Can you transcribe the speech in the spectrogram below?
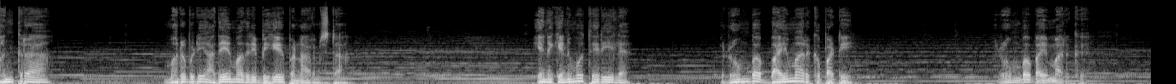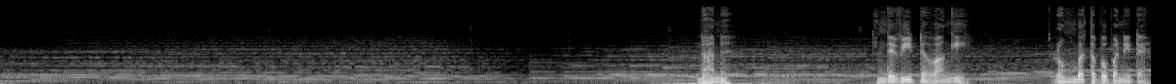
மந்த்ரா மறுபடியும் அதே மாதிரி பிஹேவ் பண்ண ஆரம்பிச்சிட்டா. எனக்கு என்னமோ தெரியல. ரொம்ப பயமா இருக்கு பாட்டி. ரொம்ப பயமா இருக்கு. நான் இந்த வீட்டை வாங்கி ரொம்ப தப்பு பண்ணிட்டேன்.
